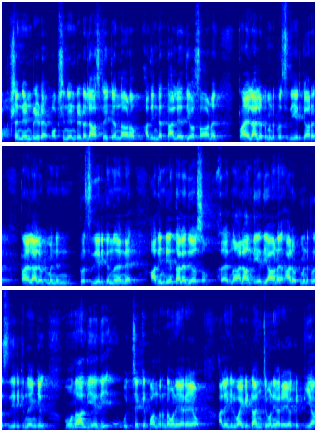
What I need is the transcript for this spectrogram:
ഓപ്ഷൻ എൻട്രിയുടെ ഓപ്ഷൻ എൻട്രിയുടെ ലാസ്റ്റ് ഡേറ്റ് എന്നാണോ അതിന്റെ തലേ ദിവസമാണ് ട്രയൽ അലോട്ട്മെന്റ് പ്രസിദ്ധീകരിക്കാറ്. ട്രയൽ അലോട്ട്മെന്റ് പ്രസിദ്ധീകരിക്കുന്നത് തന്നെ അതിന്റെയും തലേ ദിവസം അതായത് നാലാം തീയതിയാണ് അലോട്ട്മെന്റ് പ്രസിദ്ധീകരിക്കുന്നതെങ്കിൽ മൂന്നാം തീയതി ഉച്ചയ്ക്ക് പന്ത്രണ്ട് മണി വരെയോ അല്ലെങ്കിൽ വൈകിട്ട് അഞ്ച് മണി വരെയോ കിട്ടിയ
